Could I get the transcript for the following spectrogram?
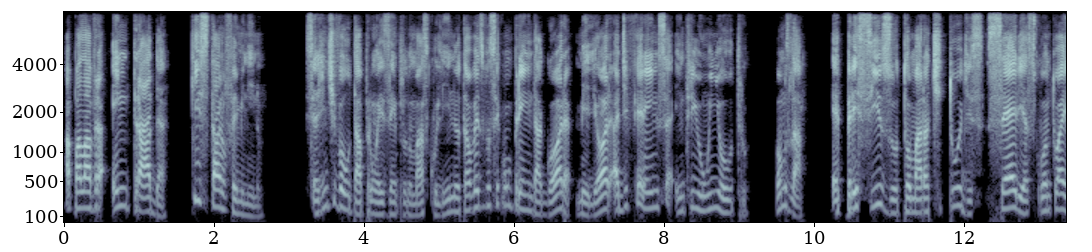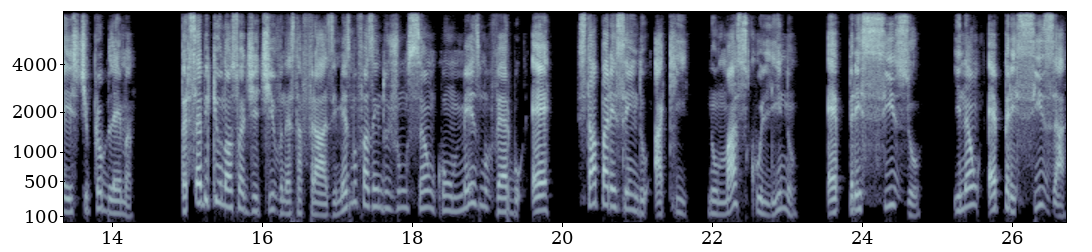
a palavra entrada, que está no feminino. Se a gente voltar para um exemplo no masculino, talvez você compreenda agora melhor a diferença entre um e outro. Vamos lá. É preciso tomar atitudes sérias quanto a este problema. Percebe que o nosso adjetivo nesta frase, mesmo fazendo junção com o mesmo verbo é, está aparecendo aqui no masculino? É preciso e não é precisa.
